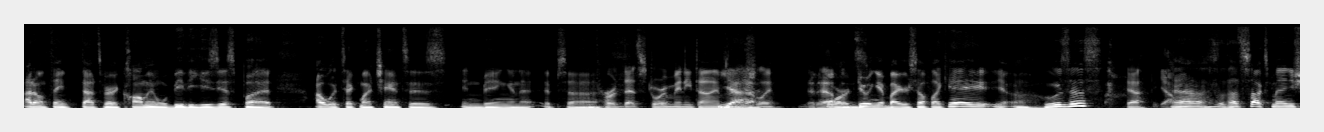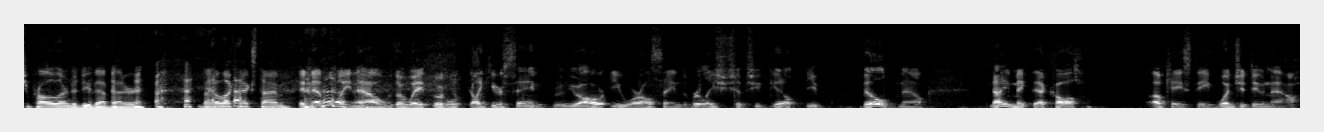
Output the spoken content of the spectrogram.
I don't think that's very common. Would be the easiest, but I would take my chances in being in an IPSSA. I've heard that story many times, Yeah. actually. It or doing it by yourself. Like, hey, yeah, uh, who is this? Yeah. yeah. Yeah, so that sucks, man. You should probably learn to do that better. better luck next time. Inevitably now, the way like you were saying, you all you were all saying the relationships you get you build now. Now you make that call. Okay, Steve, what'd you do now?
